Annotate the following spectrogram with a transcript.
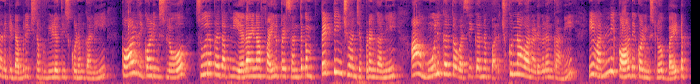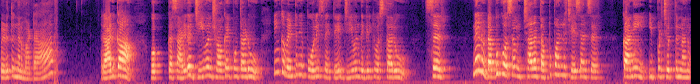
తనకి డబ్బులు ఇచ్చినప్పుడు వీడియో తీసుకోవడం కానీ కాల్ రికార్డింగ్స్లో సూర్యప్రతాప్ని ఎలా అయినా ఫైల్పై సంతకం పెట్టించు అని చెప్పడం కానీ ఆ మూలికలతో వశీకరణ పరుచుకున్నావా అని అడగడం కానీ ఇవన్నీ కాల్ రికార్డింగ్స్లో బయట పెడుతుందనమాట రాధిక ఒక్కసారిగా జీవన్ షాక్ అయిపోతాడు. ఇంకా వెంటనే పోలీసులు అయితే జీవన్ దగ్గరికి వస్తారు. సార్ నేను డబ్బు కోసం చాలా తప్పు పనులు చేశాను సార్. కానీ ఇప్పుడు చెప్తున్నాను.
